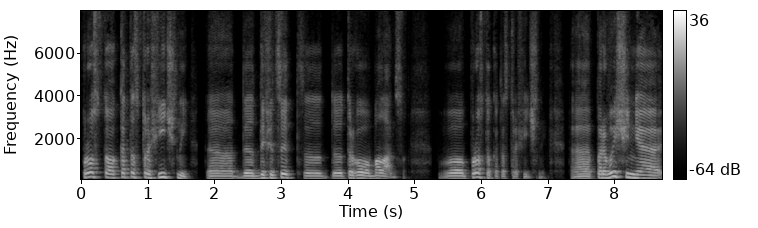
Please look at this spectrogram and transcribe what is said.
просто катастрофічний е, дефіцит е, торгового балансу. Просто катастрофічний. Перевищення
